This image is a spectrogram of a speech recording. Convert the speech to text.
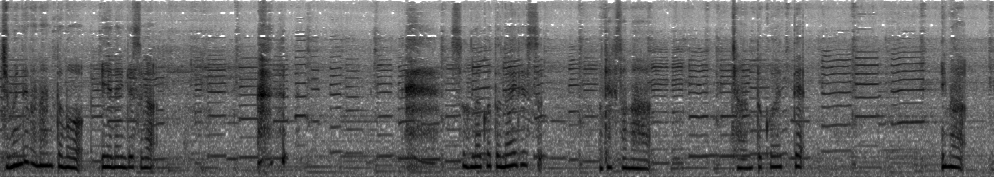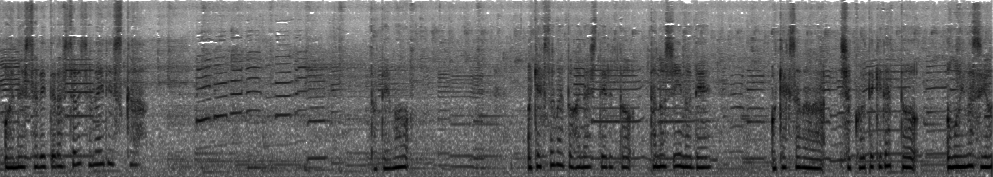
自分では何とも言えないんですが。そんなことないです。お客様ちゃんとこうやって今お話しされてらっしゃるじゃないですか。とてもお客様とお話していると楽しいのでお客様は社交的だと思いますよ。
